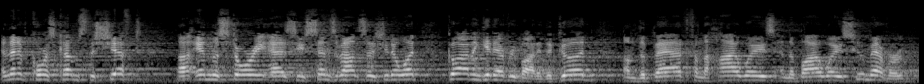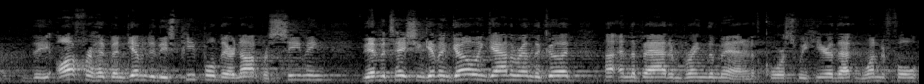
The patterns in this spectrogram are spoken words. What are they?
And then, of course, comes the shift uh, in the story as he sends them out and says, you know what? Go out and get everybody the good, um, the bad, from the highways and the byways, whomever. The offer had been given to these people. They're not receiving the invitation given. Go and gather in the good uh, and the bad and bring them in. And of course, we hear that wonderful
